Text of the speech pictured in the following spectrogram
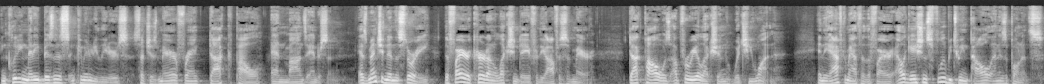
including many business and community leaders such as Mayor Frank Doc Powell and Mons Anderson. As mentioned in the story, the fire occurred on election day for the office of mayor. Doc Powell was up for re election, which he won. In the aftermath of the fire, allegations flew between Powell and his opponents.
